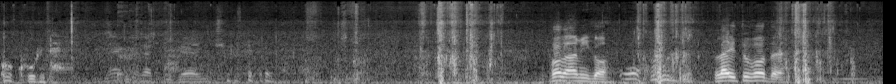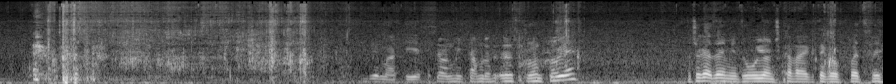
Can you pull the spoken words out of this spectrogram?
O kurde. Woda, amigo. Lej tu wodę. Mati? Czy on mi tam roz- rozplątuje? Poczekaj, daj mi tu ująć kawałek tego płetwy.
